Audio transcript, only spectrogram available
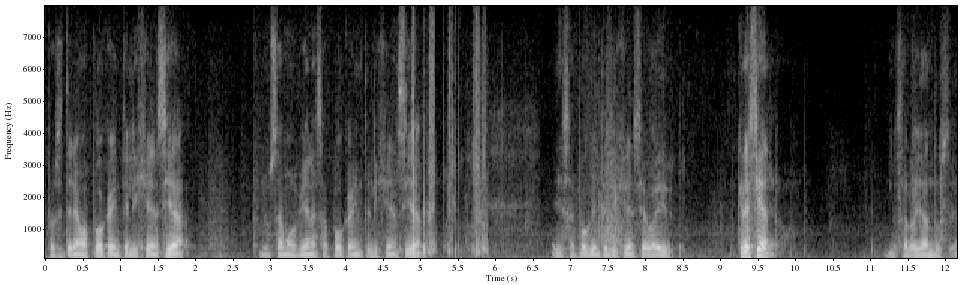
Pero si tenemos poca inteligencia y usamos bien esa poca inteligencia, esa poca inteligencia va a ir creciendo, desarrollándose.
